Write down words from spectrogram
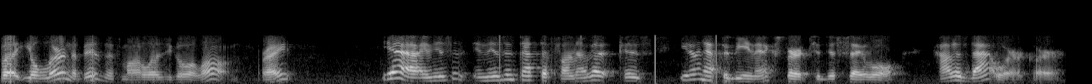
but you'll learn the business model as you go along, right? Yeah, and isn't and isn't that the fun of it? Because you don't have to be an expert to just say, well, how does that work, or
